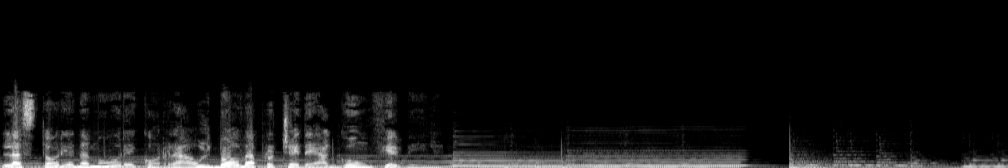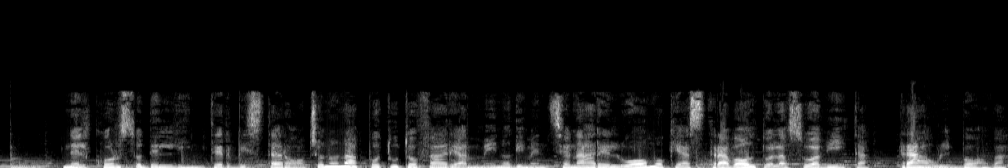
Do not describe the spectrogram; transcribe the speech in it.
La storia d'amore con Raul Bova procede a gonfie vele. Nel corso dell'intervista Rocio non ha potuto fare a meno di menzionare l'uomo che ha stravolto la sua vita, Raul Bova.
